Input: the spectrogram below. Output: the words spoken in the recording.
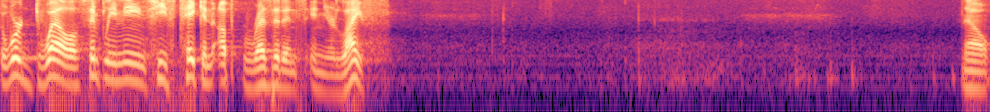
The word dwell simply means he's taken up residence in your life. Now,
